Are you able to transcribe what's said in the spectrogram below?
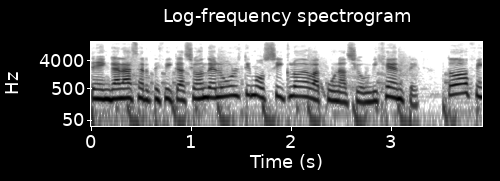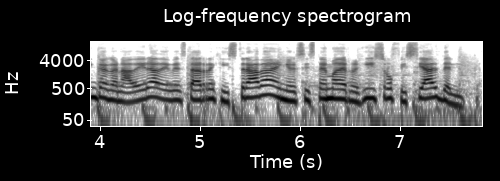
tenga la certificación del último ciclo de vacunación vigente. Toda finca ganadera debe estar registrada en el sistema de registro oficial del ICA.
